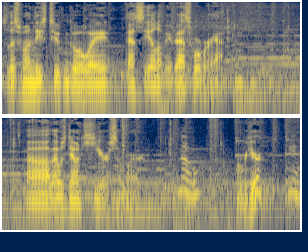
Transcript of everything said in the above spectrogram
So this one, these two can go away. That's the elevator. That's where we're at. Uh, that was down here somewhere. no. Over here? Yeah.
